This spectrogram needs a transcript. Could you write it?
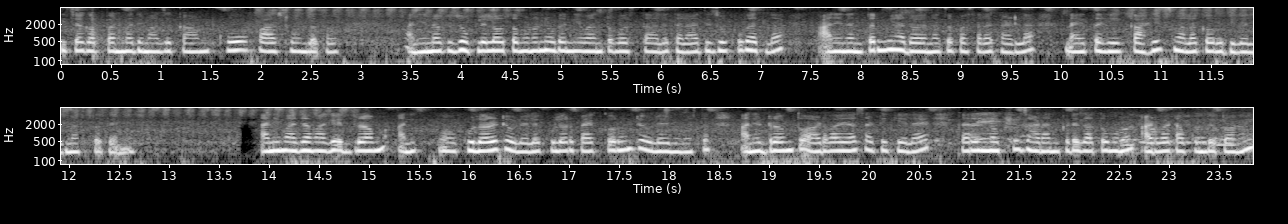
तिच्या गप्पांमध्ये माझं काम खूप फास्ट होऊन जातं. आणि नख झोपलेलं होतं म्हणून एवढं निवांत बसता आलं. त्याला आधी झोपू घातला आणि नंतर मी हा दळणाचा पसारा काढला. नाही तर हे काहीच मला करू दिलेलं नसतं त्याने. आणि माझ्या मागे ड्रम आणि कूलर ठेवलेलं आहे कूलर पॅक करून ठेवलं आहे मी मस्त आणि ड्रम तो आडवा यासाठी केला आहे कारण नक्षू झाडांकडे जातो म्हणून आडवा टाकून देतो आम्ही.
